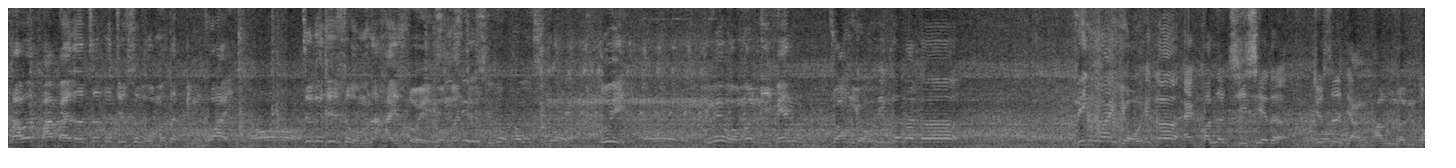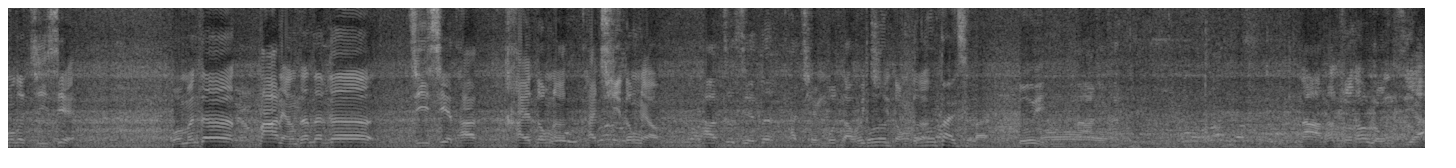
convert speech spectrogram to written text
它会白白的，这个就是我们的冰块。哦。这个就是我们的海水，我们就启动它就启动了。对，因为我们里面装有一个那个，另外有一个 aircon 的机械的，就是讲它冷冻的机械。我们的大梁的那个机械它开动了，它启动了，它这些的它全部都会启动的都能。带起来。对，啊，你看，那它做到龙虾，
